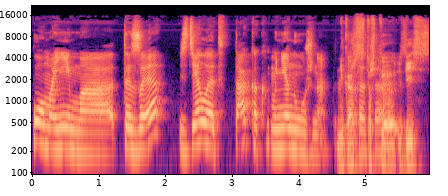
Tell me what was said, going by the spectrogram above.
по моим а, ТЗ сделает так, как мне нужно. Мне кажется, что, что здесь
